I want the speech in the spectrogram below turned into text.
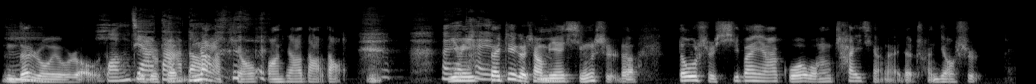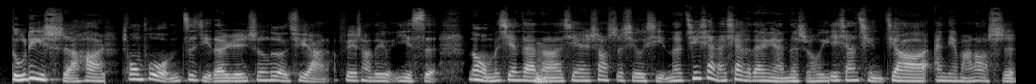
嗯、Royal Road，皇家大道，那条皇家大道，嗯，因为在这个上边行驶的都是西班牙国王差遣来的传教士。读历史哈，丰富我们自己的人生乐趣啊，非常的有意思。那我们现在呢，先稍事休息。那接下来下个单元的时候，也想请教安迪马老师，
